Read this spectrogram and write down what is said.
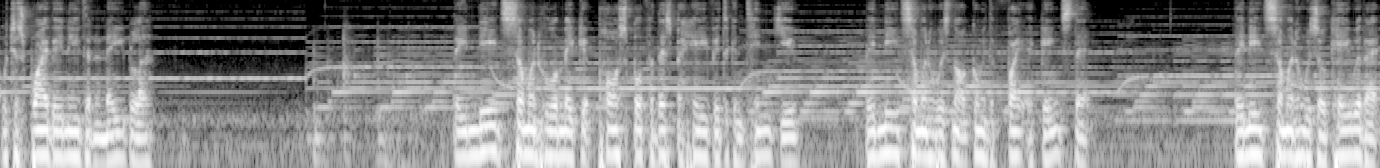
Which is why they need an enabler. They need someone who will make it possible for this behaviour to continue. They need someone who is not going to fight against it. They need someone who is okay with it.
